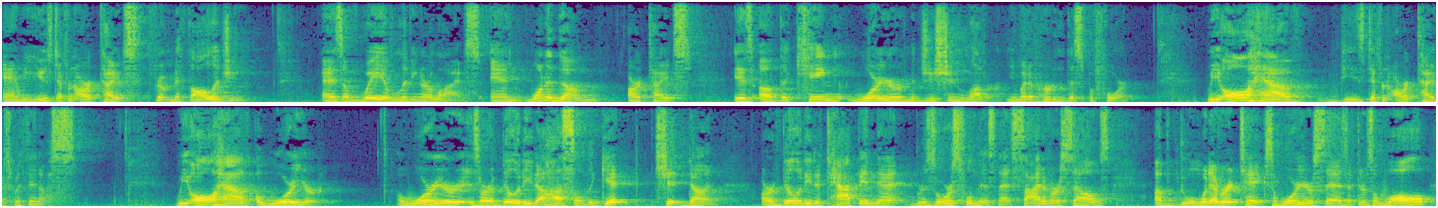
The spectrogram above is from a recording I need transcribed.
And we use different archetypes from mythology as a way of living our lives. And one of them, archetypes, is of the king, warrior, magician, lover. You might have heard of this before. We all have these different archetypes within us. We all have a warrior. A warrior is our ability to hustle, to get shit done, our ability to tap in that resourcefulness, that side of ourselves of doing whatever it takes. A warrior says if there's a wall,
